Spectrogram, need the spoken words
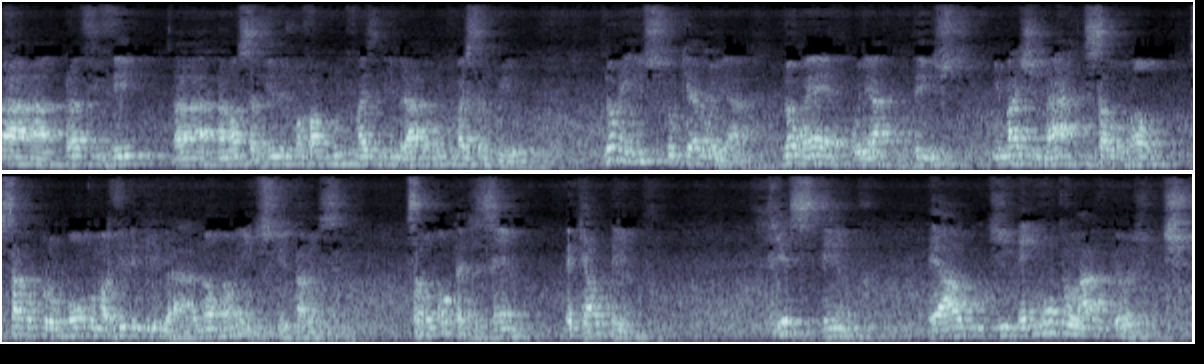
ah, para viver ah, a nossa vida de uma forma muito mais equilibrada, muito mais tranquila. Não é isso que eu quero olhar. Não é olhar para o texto, imaginar que Salomão estava propondo uma vida equilibrada. Não, não é isso que ele estava dizendo. Salomão está dizendo é que há um tempo. E esse tempo é algo que é incontrolável pela gente.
